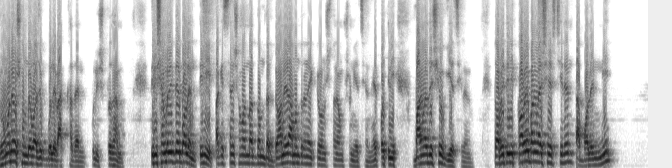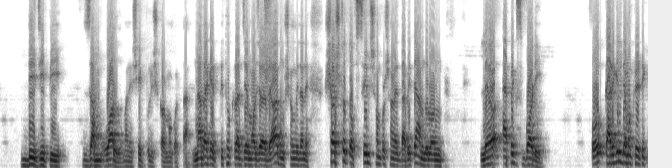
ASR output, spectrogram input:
ভ্রমণেও সন্দেহবাজক বলে ব্যাখ্যা দেন পুলিশ প্রধান। তিনি সাংবাদিকদের বলেন, তিনি পাকিস্তানি সংবাদ মাধ্যম দ্য ডনের আমন্ত্রণে একটি অনুষ্ঠানে অংশ নিয়েছিলেন। এরপর তিনি বাংলাদেশেও গিয়েছিলেন। তবে তিনি কবে বাংলাদেশে এসেছিলেন তা বলেননি ডিজিপি জামওয়াল মানে সেই পুলিশ কর্মকর্তা। নাদাকের পৃথক রাজ্যের মর্যাদা দেওয়া এবং সংবিধানে ষষ্ঠ তফসিল সম্প্রসারণের দাবিতে আন্দোলন লেও অ্যাপেক্স বডি ও কার্গিল ডেমোক্রেটিক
